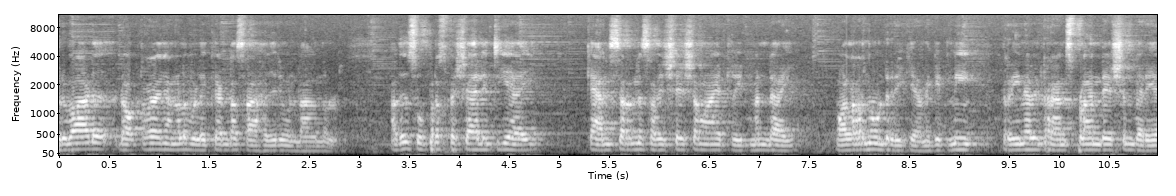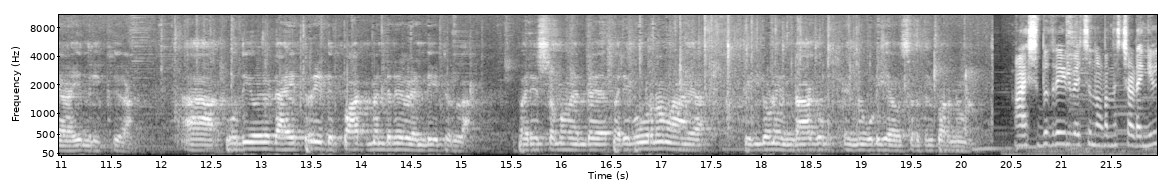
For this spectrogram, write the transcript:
ഒരുപാട് ഡോക്ടറെ ഞങ്ങൾ വിളിക്കേണ്ട സാഹചര്യം ഉണ്ടാകുന്നുള്ളൂ. അത് സൂപ്പർ സ്പെഷ്യാലിറ്റിയായി ക്യാൻസറിന് സവിശേഷമായ ട്രീറ്റ്മെന്റായി വളർന്നുകൊണ്ടിരിക്കുകയാണ്. കിഡ്നി റീനൽ ട്രാൻസ്പ്ലാന്റേഷൻ വരെയായി നിൽക്കുക പുതിയൊരു ഡയറ്ററി ഡിപ്പാർട്ട്മെന്റിന് വേണ്ടിയിട്ടുള്ള പരിശ്രമം എന്റെ പരിപൂർണമായ പിന്തുണ ഉണ്ടാകും എന്നുകൂടി ഈ അവസരത്തിൽ പറഞ്ഞുകൊണ്ട് ആശുപത്രിയിൽ വെച്ച് നടന്ന ചടങ്ങിൽ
